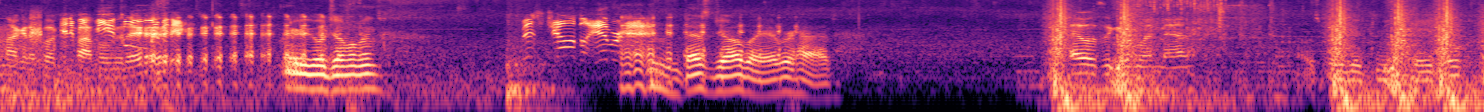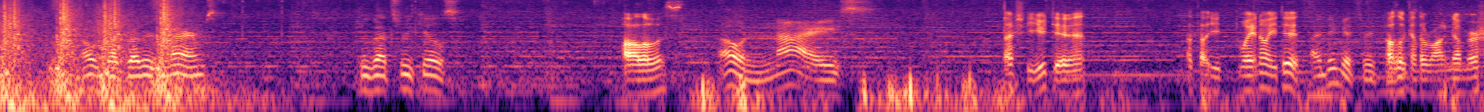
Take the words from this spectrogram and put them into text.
I'm not gonna fucking Enemy pop over there. There you go, gentlemen. Best job I ever had. Best job I ever had. that was a good one, man. That was pretty good communication. Oh, my brothers in arms. Who got three kills? All of us. Oh, nice. Actually, you didn't. I thought you. Wait, no, you did. I did get three kills. I was looking at the wrong number.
